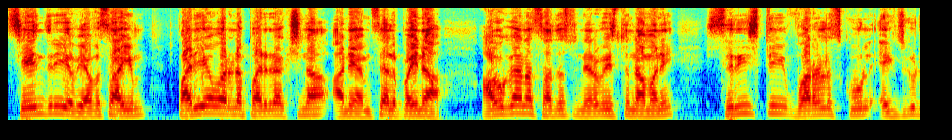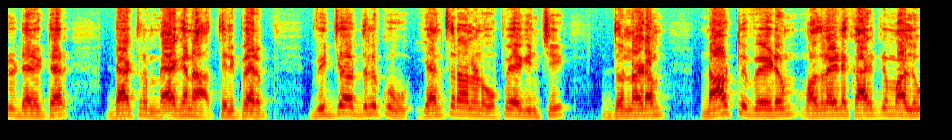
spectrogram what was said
సేంద్రియ వ్యవసాయం పర్యావరణ పరిరక్షణ అనే అంశాలపైన అవగాహన సదస్సు నిర్వహిస్తున్నామని Sri Sri world school executive director doctor మేఘన తెలిపారు. విద్యార్థులకు యంత్రాలను ఉపయోగించి దున్నడం నాట్లు వేయడం మొదలైన కార్యక్రమాలు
